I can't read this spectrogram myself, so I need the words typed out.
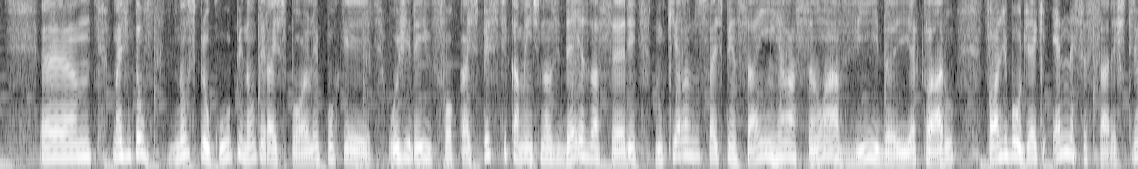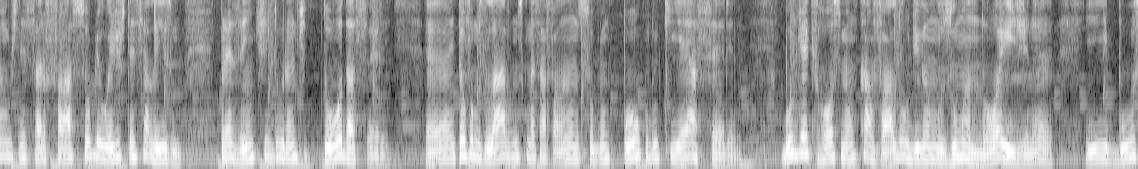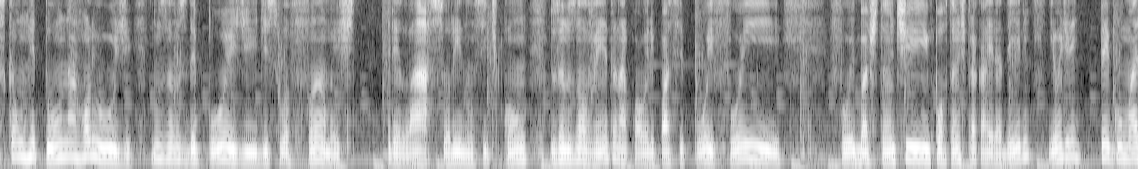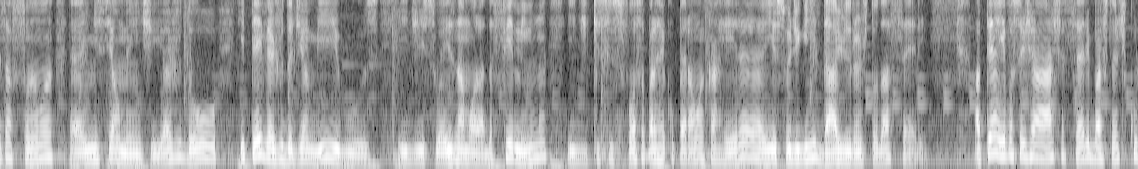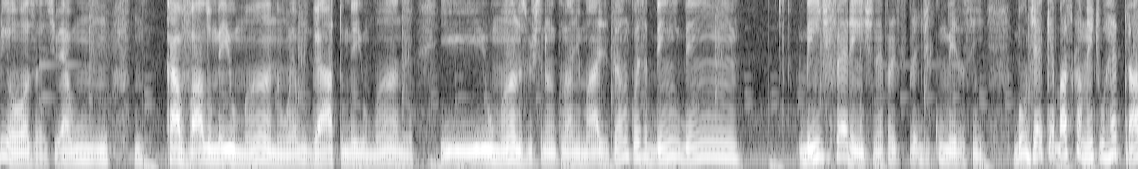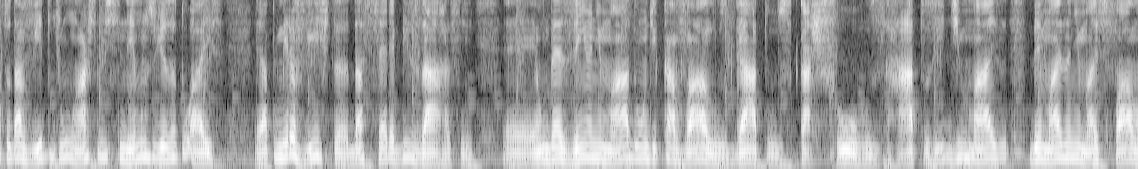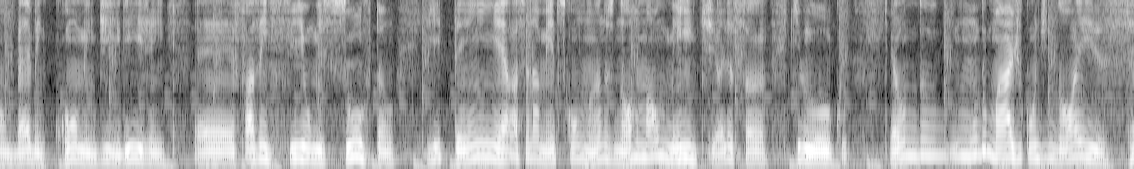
É, mas então não se preocupe, não terá spoiler, porque hoje irei focar especificamente nas ideias da série, no que ela nos faz pensar em relação à vida e, é claro, falar de BoJack é necessário, é extremamente necessário falar sobre o existencialismo presente durante toda a série. É, então vamos lá, vamos começar falando sobre um pouco do que é a série. BoJack Horseman é um cavalo, digamos, humanoide, né? E busca um retorno a Hollywood nos anos depois de, de sua fama, estrelaço ali no sitcom dos anos 90, na qual ele participou e foi foi bastante importante para a carreira dele e onde ele pegou mais a fama é, inicialmente e ajudou, que teve ajuda de amigos e de sua ex-namorada Felina e de que se esforça para recuperar uma carreira e sua dignidade durante toda a série. Até aí você já acha a série bastante curiosa. É um, um, cavalo meio humano, é um gato meio humano e humanos misturando com animais. Então é uma coisa bem, bem bem diferente, né, pra, pra, de começo assim. BoJack é basicamente o retrato da vida de um astro de cinema nos dias atuais. É a primeira vista da série é bizarra assim. É, é um desenho animado onde cavalos, gatos, cachorros, ratos e demais demais animais falam, bebem, comem, dirigem, é, fazem filmes, surtam e têm relacionamentos com humanos normalmente. Olha só que louco é um, do, um mundo mágico onde nós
